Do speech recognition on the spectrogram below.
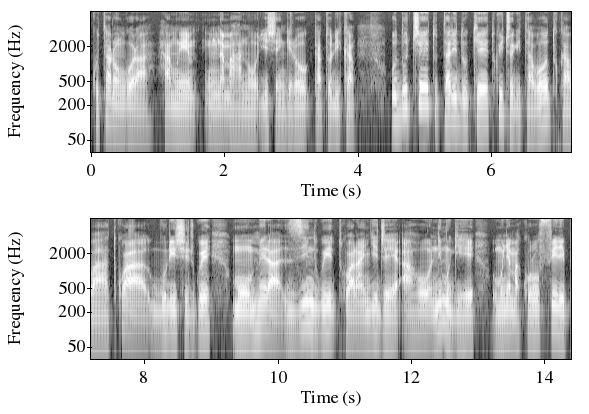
kutarongora hamwe n'amahano y'ishengero katolika. Uduce tutari duke tw'ico gitabo tukaba twagurishijwe mu mpera z'indwi twarangije aho ni mu gihe umunyamakuru philip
